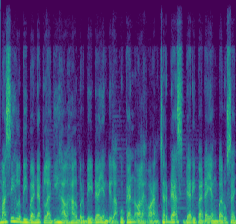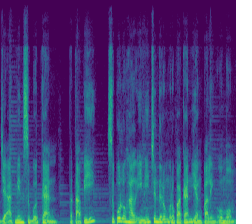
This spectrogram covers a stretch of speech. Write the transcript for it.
masih lebih banyak lagi hal-hal berbeda yang dilakukan oleh orang cerdas daripada yang baru saja admin sebutkan, tetapi, 10 hal ini cenderung merupakan yang paling umum.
